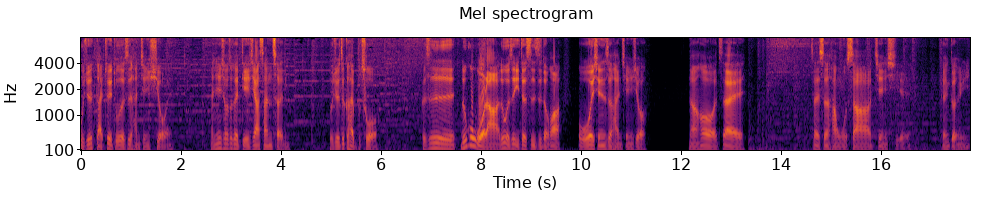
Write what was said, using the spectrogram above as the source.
我觉得改最多的是寒千秀，哎，寒千秀这个叠加三层，我觉得这个还不错。可是，如果我啦，如果是以这四支的话，我会先升寒千秀，然后再再升寒无杀、剑邪跟耿云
